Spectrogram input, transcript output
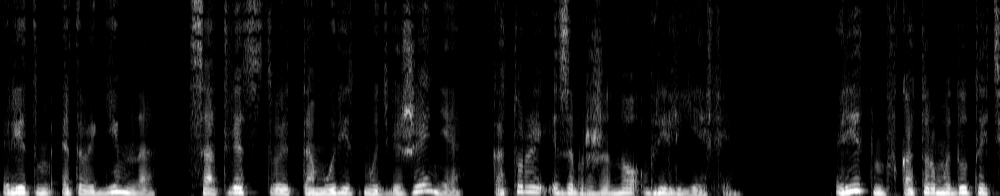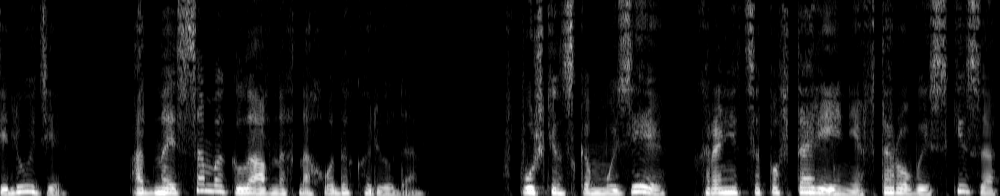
Ритм этого гимна соответствует тому ритму движения, которое изображено в рельефе. Ритм, в котором идут эти люди, одна из самых главных находок Рюда. В Пушкинском музее хранится повторение второго эскиза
